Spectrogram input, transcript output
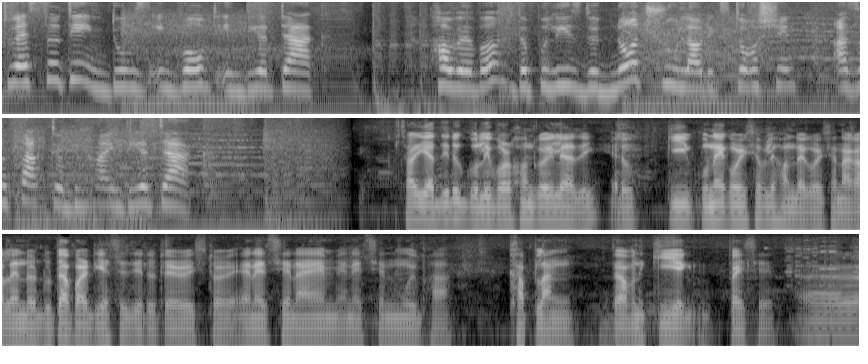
to ascertain those involved in the attack. However, the police did not rule out extortion as a factor behind the attack. Sir ইয়াত যিটো গুলীবৰ্ষণ কৰিলে আজি এইটো কি কোনে কৰিছে বুলি সন্দেহ কৰিছে? নাগালেণ্ডৰ দুটা পাৰ্টি আছে যিহেতু টেৰৰিষ্টৰ N S N I M N S N Muivah Khaplang তো আপুনি কি পাইছে? আহ,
